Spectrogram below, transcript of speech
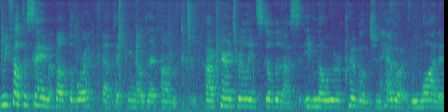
we felt the same about the work ethic, you know, that, um, our parents really instilled in us, even though we were privileged and had what we wanted,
